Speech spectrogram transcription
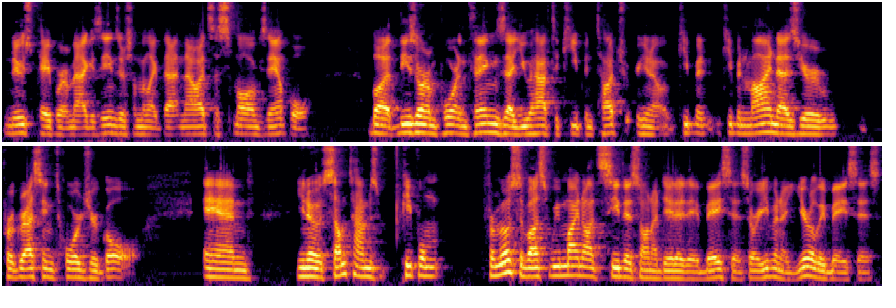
newspaper or magazines or something like that. Now, it's a small example, but these are important things that you have to keep in touch, you know, keep in, keep in mind as you're progressing towards your goal. And, you know, sometimes people for most of us, we might not see this on a day to day basis or even a yearly basis,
